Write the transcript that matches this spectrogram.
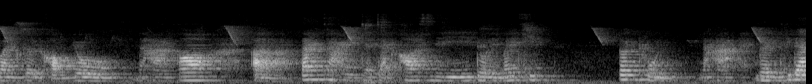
วันเกิดของโยมนะคะ ก็ตั้งใจจะจัดคอร์สนี้โดยไม่คิดต้นทุนนะคะเงินที่ได้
